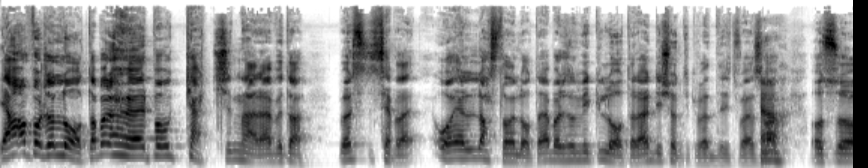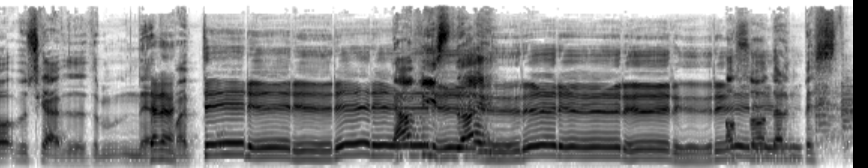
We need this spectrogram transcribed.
jeg har fortsatt låta. Bare hør på catchen her. Vet du. Bare se på deg. Og jeg lasta ned låta. Jeg bare sånn, Hvilke låter det er? De skjønte ikke hva dritt hva jeg sa. Ja. Og så skrev de dette ned Det til meg. Jeg har vist deg. Altså, det er den beste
